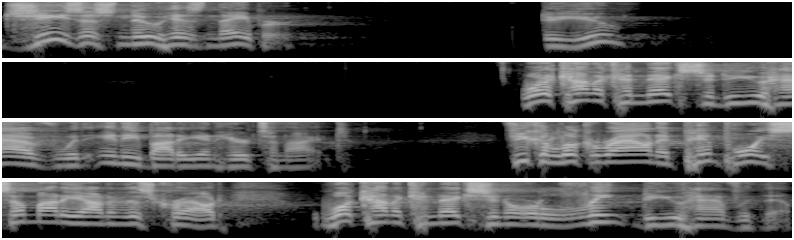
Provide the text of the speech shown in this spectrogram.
Jesus knew his neighbor. Do you? What kind of connection do you have with anybody in here tonight? If you can look around and pinpoint somebody out in this crowd, what kind of connection or link do you have with them?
